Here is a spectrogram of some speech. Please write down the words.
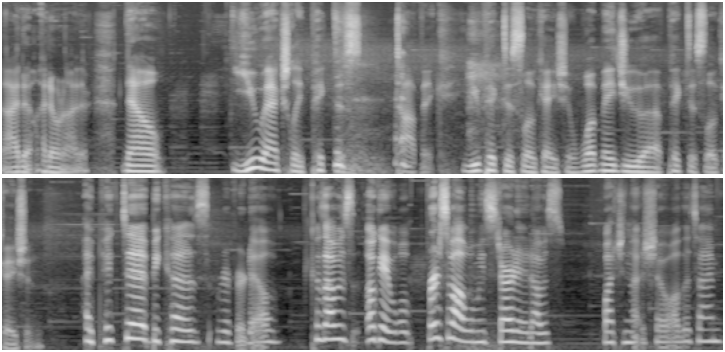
I don't. I don't either. Now, you actually picked this topic. You picked this location. What made you uh, pick this location? I picked it because Riverdale. Because I was okay. Well, first of all, when we started, I was watching that show all the time,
